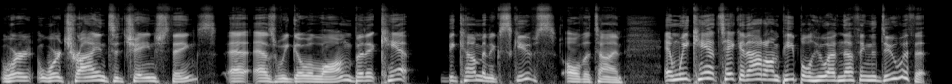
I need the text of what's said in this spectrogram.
We're we're trying to change things a, as we go along, but it can't become an excuse all the time. And we can't take it out on people who have nothing to do with it,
